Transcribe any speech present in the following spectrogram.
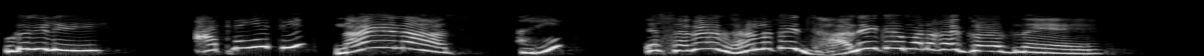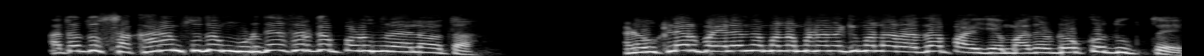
कुठे गेली? आत नाही येते? नाही ना अरे? या सगळ्या घराला काही झालंय काय मला काही कळत नाहीये. आता तो सखाराम सुद्धा मुडद्यासारखा पडून राहिला होता. आणि उठल्यावर पहिल्यांदा मला म्हणाला की मला रजा पाहिजे माझं डोकं दुखतंय.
